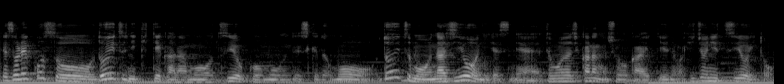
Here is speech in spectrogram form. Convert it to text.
でそれこそドイツに来てからも強く思うんですけどもドイツも同じようにですね友達からの紹介っていうのは非常に強いと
